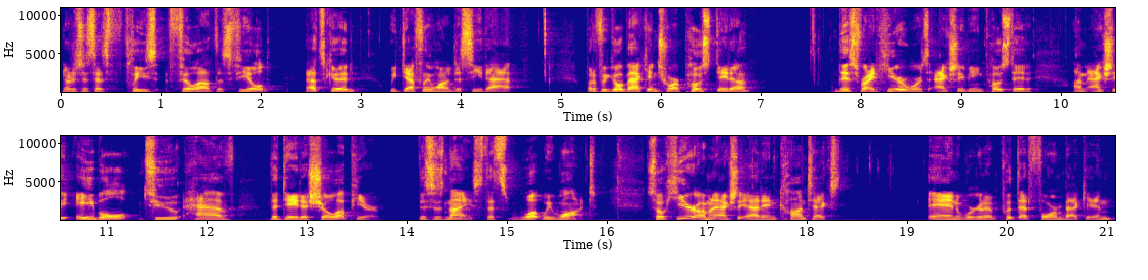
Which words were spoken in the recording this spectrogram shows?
Notice it says, please fill out this field. That's good. We definitely wanted to see that. But if we go back into our post data, this right here where it's actually being posted, I'm actually able to have the data show up here. This is nice. That's what we want. So here I'm going to actually add in context and we're going to put that form back in.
